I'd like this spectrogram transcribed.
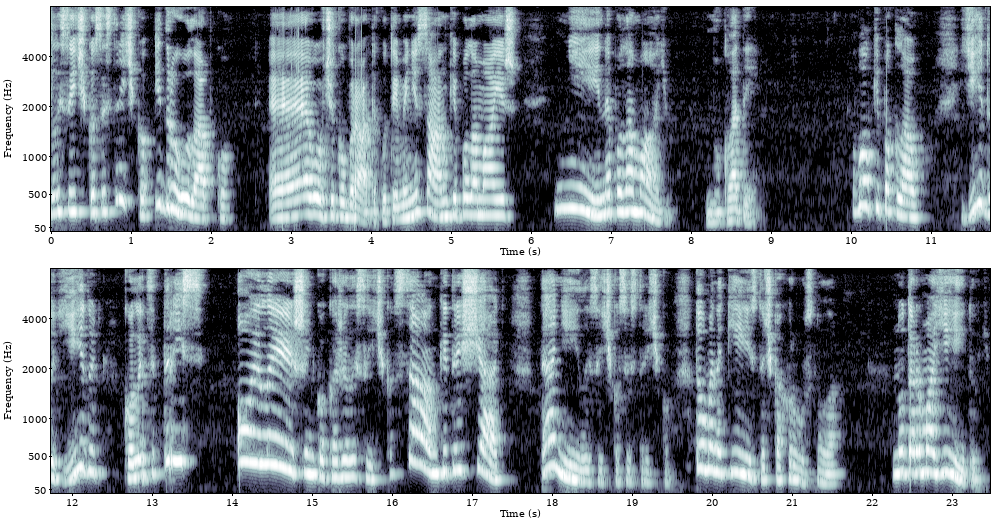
лисичко, сестричко, і другу лапку. Е, вовчику, братику, ти мені санки поламаєш. Ні, не поламаю. Ну, клади. Вовки поклав. Їдуть, їдуть, коли це трісь. Ой, лишенько, каже лисичка, санки тріщать. Та ні, лисичко, сестричко, то в мене кісточка хруснула. Ну, дарма їдуть.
